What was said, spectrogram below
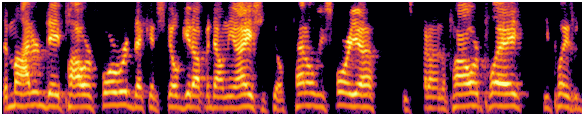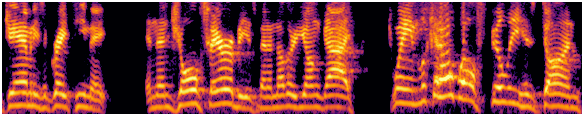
the modern day power forward that can still get up and down the ice. He kills penalties for you. He's good on the power play. He plays with Jam and he's a great teammate. And then Joel Farabee has been another young guy. Dwayne, look at how well Philly has done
